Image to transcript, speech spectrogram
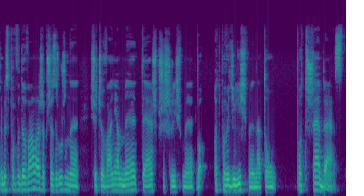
jakby spowodowała, że przez różne sieciowania my też przyszliśmy, bo odpowiedzieliśmy na tą potrzebę z,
